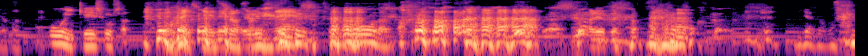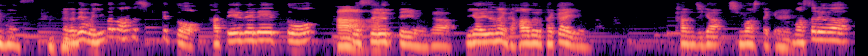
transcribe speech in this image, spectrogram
よかったです。王位継承者。はい、継承者ですね。そうなんだ。ありがとうございます。ありがとうございます。なんかでも今の話聞くと、家庭で冷凍あをするっていうのが、意外となんかハードル高いような感じがしましたけど、うんまあそれは、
